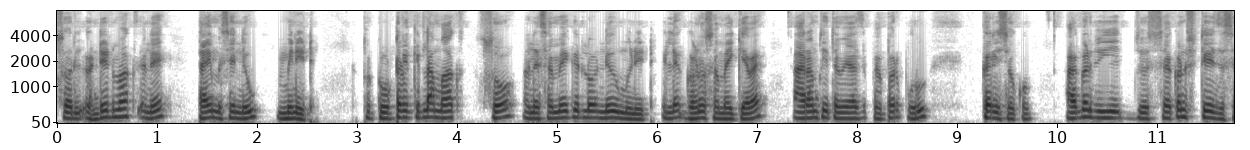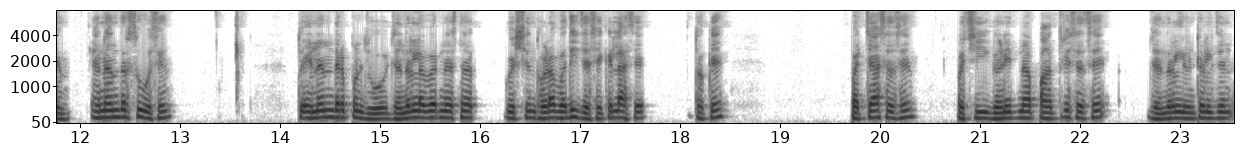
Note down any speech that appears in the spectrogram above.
સોરી, હંડ્રેડ માર્ક્સ અને ટાઈમ હશે નેવું મિનિટ. તો ટોટલ કેટલા માર્ક્સ? સો અને સમય કેટલો? નેવું મિનિટ. એટલે ઘણો સમય કહેવાય. આરામથી તમે આ પેપર પૂરું કરી શકો. આગળ જોઈએ, જો સેકન્ડ સ્ટેજ હશે, એના અંદર શું હશે? તો એના અંદર પણ જુઓ, જનરલ અવેરનેસના ક્વેશ્ચન થોડા વધી જશે. કેટલા હશે? તો કે પચાસ હશે, પછી ગણિતના પાંત્રીસ હશે, જનરલ ઇન્ટેલિજન્સ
